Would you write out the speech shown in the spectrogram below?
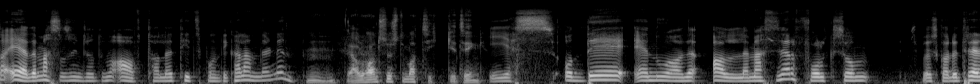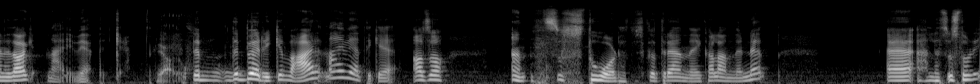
da er det mest sannsynlig at du må avtale et tidspunkt i kalenderen din. Mm. Ja, du har en systematikk i ting. Yes. Og det er noe av det aller mest ser. Folk som spør skal du trene i dag. Nei, vet ikke. Ja. Det, det bør ikke være Nei, vet ikke. Altså, enten så står det at du skal trene i kalenderen din, eh, eller så står det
